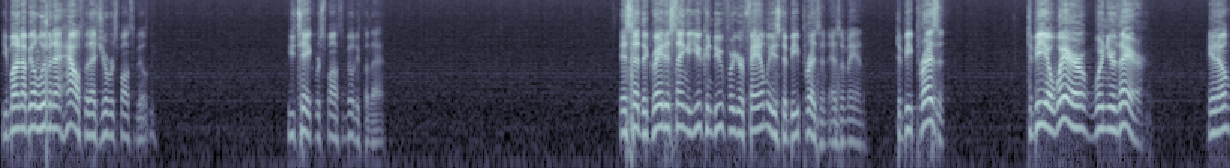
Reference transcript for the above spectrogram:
You might not be able to live in that house, but that's your responsibility. You take responsibility for that. It said the greatest thing that you can do for your family is to be present as a man. To be present. To be aware when you're there. You know?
